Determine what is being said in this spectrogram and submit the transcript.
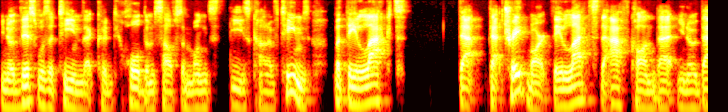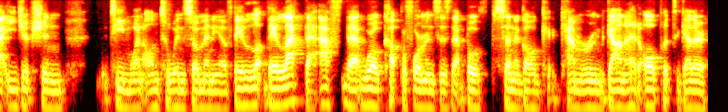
You know this was a team that could hold themselves amongst these kind of teams but they lacked that that trademark. They lacked the afcon that you know that egyptian team went on to win so many of. They they lacked that Af- that World Cup performances that both Senegal, Cameroon, Ghana had all put together.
